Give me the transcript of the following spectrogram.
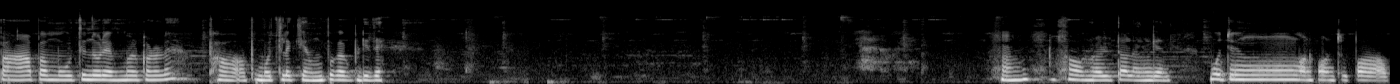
ಪಾಪ ಮೂತಿ ನೋಡಿ ಹೆಂಗೆ ಮಾಡ್ಕೊಂಡಳೆ? ಪಾಪ ಮೂತಿಲ ಕೆಂಪಗಾಗ್ಬಿಟ್ಟಿದೆ. ಹ್ಞೂ ಅವ್ಳು ಹೇಳ್ತಾಳೆ ಹಂಗೆ. ಮೂತಿ ಮಾಡ್ಕೊಂಡು ಪಾಪ.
